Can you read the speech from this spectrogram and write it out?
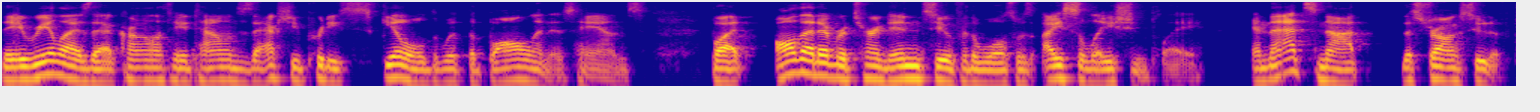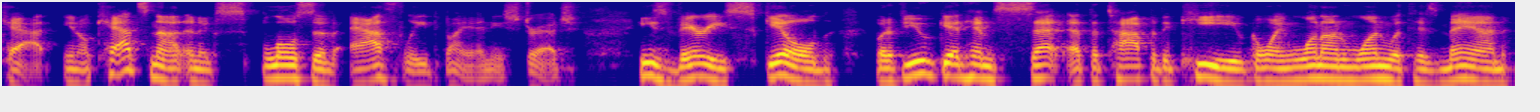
they realize that Karl-Anthony Towns is actually pretty skilled with the ball in his hands. But all that ever turned into for the Wolves was isolation play. And that's not the strong suit of KAT. You know, KAT's not an explosive athlete by any stretch. He's very skilled, but if you get him set at the top of the key, going one on one with his man,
